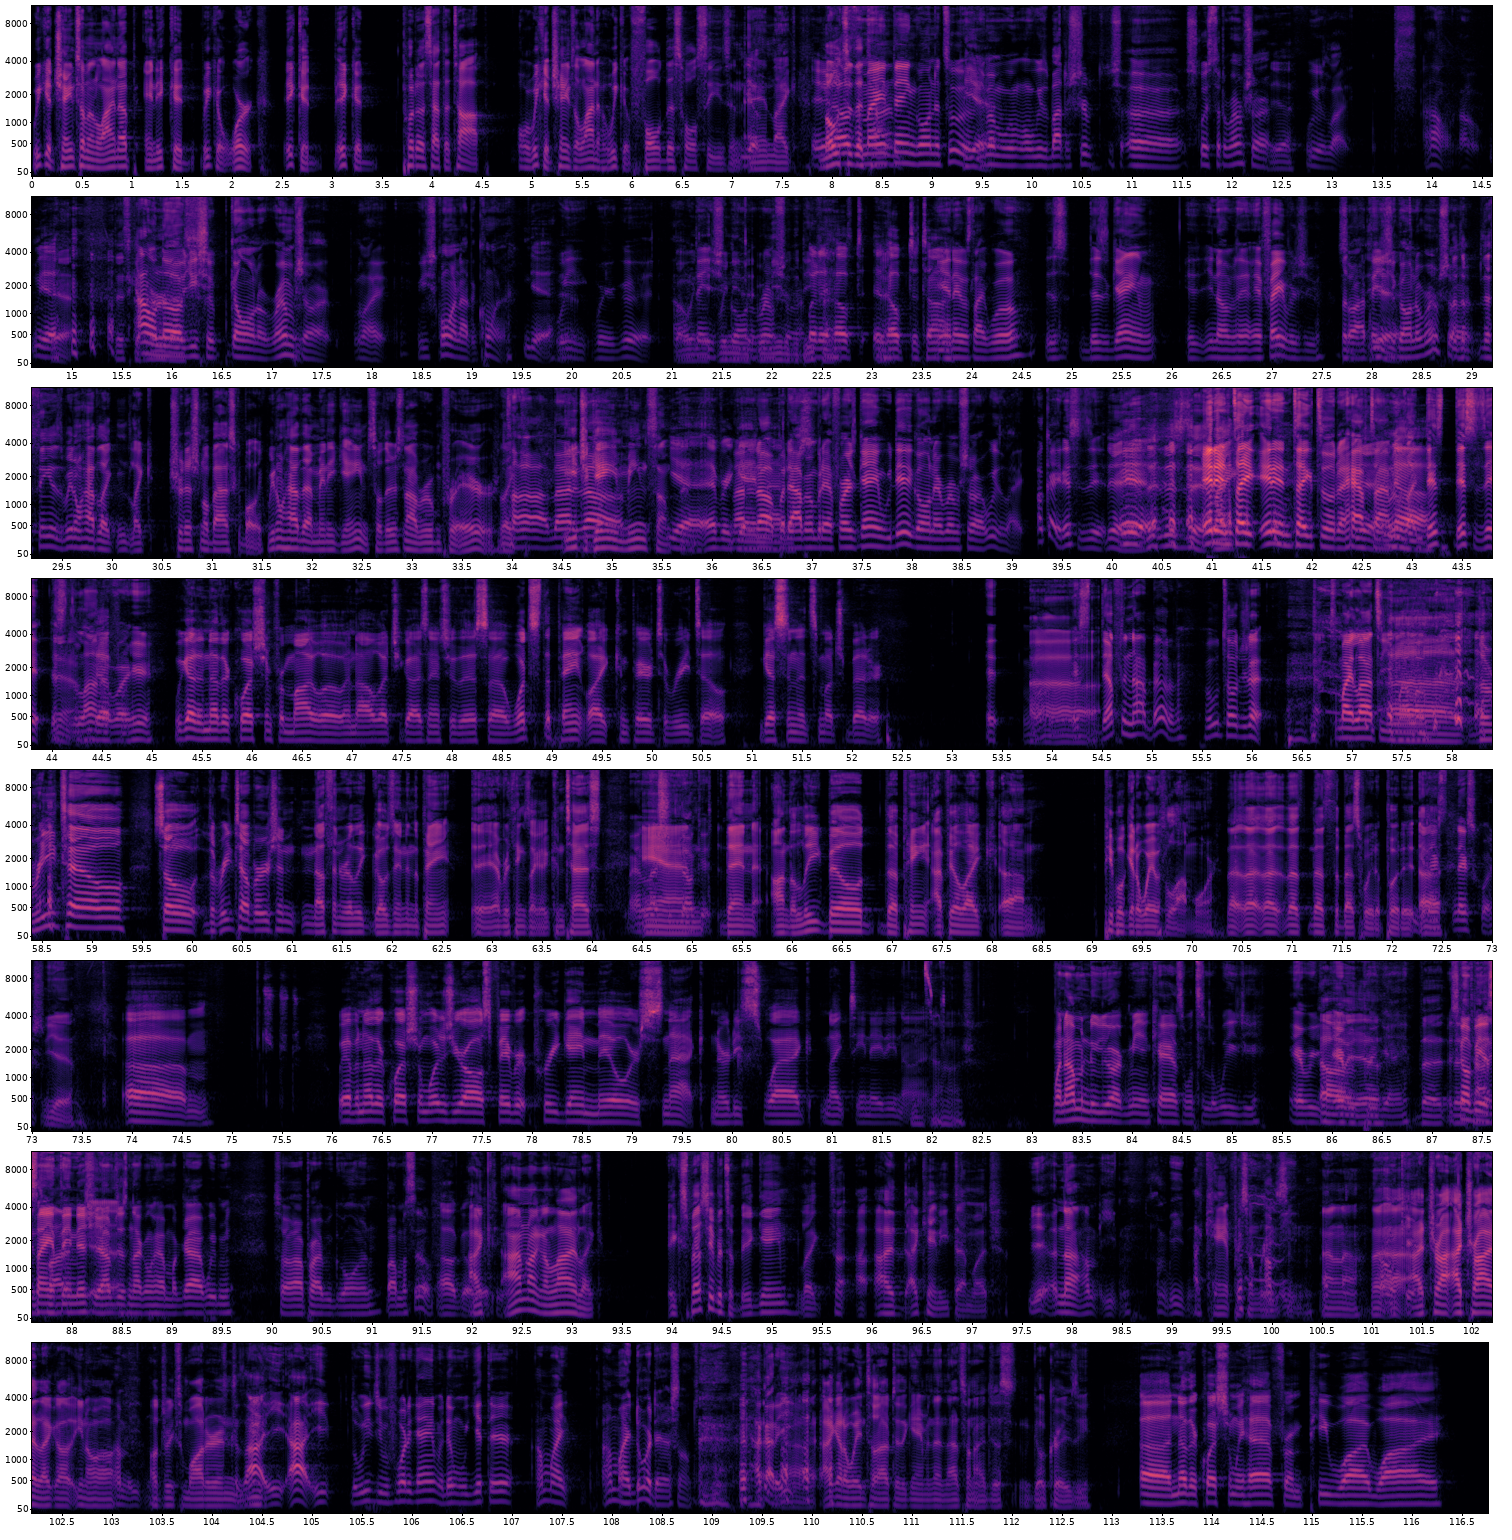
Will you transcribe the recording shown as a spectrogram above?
we could change something in the lineup and it could we could work. It could it could put us at the top or we could change the lineup and we could fold this whole season. Yep. And like Yeah, most of the, main time, thing going into it. Yeah. Remember when, when we was about to strip, uh, switch to the rim shot? Yeah. We was like, I don't know. Yeah. Yeah. This I don't know us. if you should go on a rim shot. Like you scoring out the corner. Yeah. We we're good. I But don't we think need- you should we go on needed- the rim needed shot. But it helped. It Yeah. helped a ton. and it was like, well, this this game, is, you know, what I'm saying, it favors you. So I think you should go on the rim shot. But the, the thing is, we don't have like like traditional basketball. Like we don't have that many games, so there's not room for error. Like Nah, not each game means something. yeah, every Not game. at all. But I remember that first game we did go on that rim shot. We was like, okay, this is it. Yeah, Yeah. th- this is it. It didn't take it didn't take till the halftime. It was like this this is it. This Yeah. is the lineup right here. We got another question from Milo, and I'll let you guys answer this. Uh, what's the paint like compared to retail? guessing it's much better. It, well, it's Uh, definitely not better. Who told you that? Somebody lied to you, Milo. Uh, the retail, so the retail version, nothing really goes in in the paint. Uh, Everything's like a contest. Unless you dunk and it. then on the league build, the paint, I feel like um, people get away with a lot more. That, that, that, that that's the best way to put it. Uh, next, next question. yeah. Um, we have another question. What is your all's favorite pregame meal or snack? Nerdy Swag, 1989. Gosh. When I'm in New York, me and Cass went to Luigi every Oh, every yeah. pregame. The, It's gonna be the same spot? thing this year. I'm just not gonna have my guy with me, so I'll probably be going by myself. I'll go I, with you. am not gonna lie, like, especially if it's a big game, like t- I, I I can't eat that much. Yeah, nah, I'm eating. I'm eating. I can't for some I'm reason. eating. I don't know. I don't I. I try. I try. Like, uh, you know, uh, I'm eating. I'll drink some water and Cause I eat, I eat Luigi before the game, and then when we get there, I might, I might DoorDash something. I gotta eat. Uh, I gotta wait until after the game, and then that's when I just go crazy. Uh, another question we have from P Y Y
